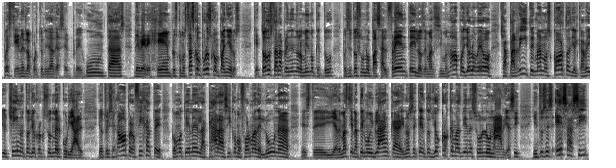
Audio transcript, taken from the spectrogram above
pues tienes la oportunidad de hacer preguntas, de ver ejemplos, como estás con puros compañeros, que todos están aprendiendo lo mismo que tú, pues entonces uno pasa al frente y los demás decimos, no, pues yo lo veo chaparrito y manos cortas y el cabello chino, entonces yo creo que es un mercurial. Y otro dice, no, pero fíjate cómo tiene la cara así como forma de luna, este, y además tiene la piel muy blanca y no sé qué, entonces yo creo que más bien es un lunar y así. Y entonces es así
